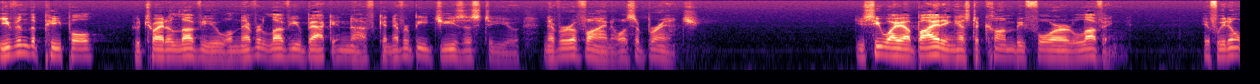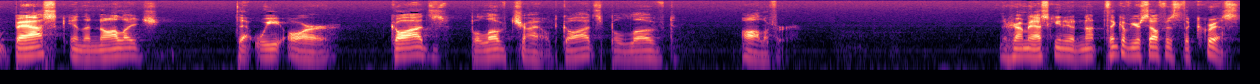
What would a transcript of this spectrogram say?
Even the people who try to love you will never love you back enough, can never be Jesus to you, never a vine as a branch. You see why abiding has to come before loving. If we don't bask in the knowledge that we are God's beloved child, God's beloved Oliver. I'm asking you to not think of yourself as the Chris,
